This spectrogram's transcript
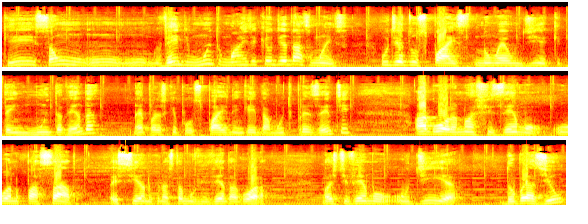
que são um, um, vende muito mais do que o dia das mães. O dia dos pais não é um dia que tem muita venda, né? Parece que para os pais ninguém dá muito presente. Agora, nós fizemos o ano passado, esse ano que nós estamos vivendo agora, nós tivemos o Dia do Brasil,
